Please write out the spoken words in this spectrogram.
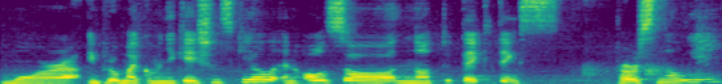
more improve my communication skill, and also not to take things personally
